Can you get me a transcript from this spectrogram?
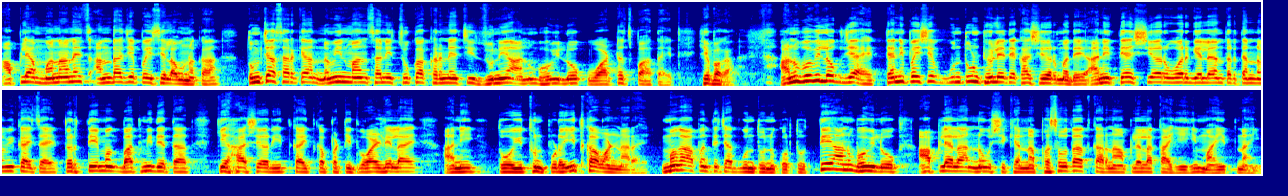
आपल्या मनानेच अंदाजे पैसे लावू नका. तुमच्यासारख्या नवीन माणसाने चुका करण्याची जुने अनुभवी लोक वाटच पाहत आहेत. हे बघा अनुभवी लोक जे आहेत त्यांनी पैसे गुंतवून ठेवलेत एका शेअरमध्ये आणि त्या शेअर वर गेल्यानंतर त्यांना विकायचं आहे. तर ते मग बातमी देतात की हा शेअर इतका इतका पट्टीत वाढलेला आहे आणि तो इथून पुढं इतका वाढणार आहे. मग आपण त्याच्यात गुंतवणूक करतो. ते अनुभवी लोक आपल्याला नवशिक्यांना फसवतात कारण आपल्याला काहीही माहीत नाही.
